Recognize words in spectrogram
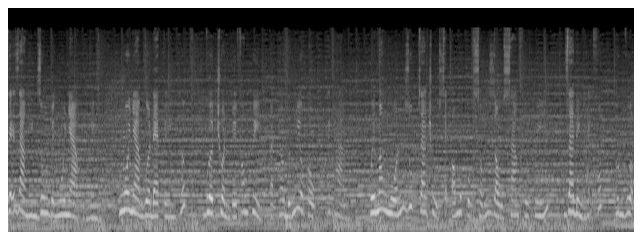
dễ dàng hình dung về ngôi nhà của mình. Ngôi nhà vừa đẹp về hình thức, vừa chuẩn về phong thủy và theo đúng yêu cầu của khách hàng. Với mong muốn giúp gia chủ sẽ có một cuộc sống giàu sang phú quý, gia đình hạnh phúc, hưng vượng.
